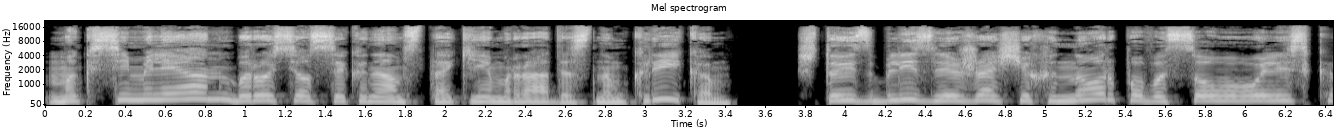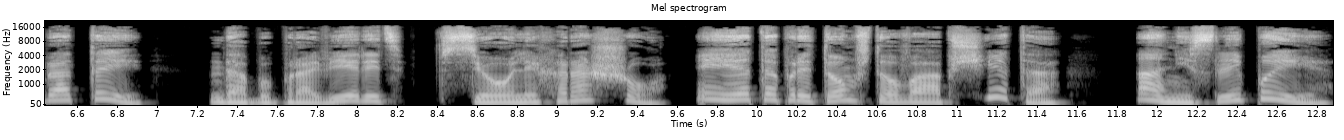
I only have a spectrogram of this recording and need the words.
Максимилиан бросился к нам с таким радостным криком, что из близлежащих нор повысовывались кроты, дабы проверить, все ли хорошо. И это при том, что вообще-то они слепые.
